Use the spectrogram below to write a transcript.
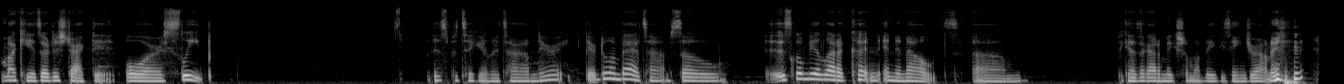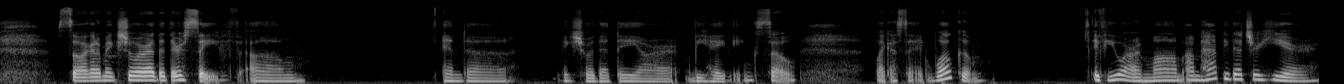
my kids are distracted or sleep this particular time they're they're doing bad time so it's gonna be a lot of cutting in and out um, because i gotta make sure my babies ain't drowning. So i gotta make sure that they're safe um, and uh, make sure that they are behaving. So like i said welcome. If you are a mom i'm happy that you're here.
